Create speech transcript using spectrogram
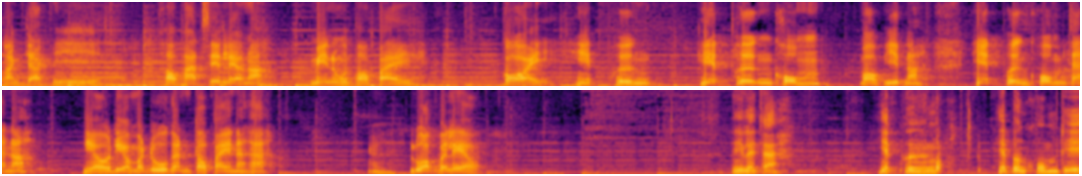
หลังจากที่ข้าวผัดเสร็จแล้วเนาะเมนูต่อไปก้อยเห็ดเพิงเห็ดเพิงขมบอกผิดเนาะเห็ดเพิงขมจ้ะเนาะเดี๋ยวเดี๋ยวมาดูกันต่อไปนะคะลวกไปแล้ว นี่แหละจ้ะเห็ดเพิงเห็ดเพิงขมที่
